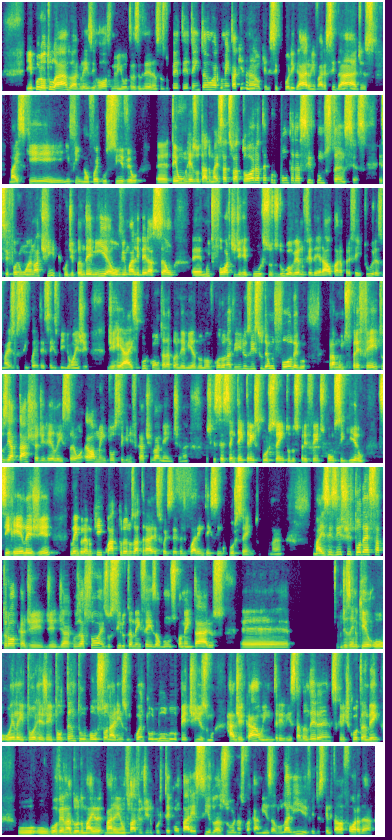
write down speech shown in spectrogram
E, por outro lado, a Glaze Hoffman e outras lideranças do PT tentam argumentar que não, que eles se coligaram em várias cidades, mas que, enfim, não foi possível é, ter um resultado mais satisfatório até por conta das circunstâncias. Esse foi um ano atípico de pandemia, houve uma liberação é, muito forte de recursos do governo federal para prefeituras, mais de 56 bilhões de, de reais por conta da pandemia do novo coronavírus, e isso deu um fôlego para muitos prefeitos e a taxa de reeleição ela aumentou significativamente. Né? Acho que 63% dos prefeitos conseguiram se reeleger, lembrando que quatro anos atrás foi cerca de 45%. Né? Mas existe toda essa troca de, de, de acusações. O Ciro também fez alguns comentários é, dizendo que o, o, eleitor rejeitou tanto o bolsonarismo quanto o lulopetismo radical em entrevista a Bandeirantes, criticou também o, o, governador do Maranhão, Flávio Dino, por ter comparecido às urnas com a camisa Lula livre, disse que ele estava fora da,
